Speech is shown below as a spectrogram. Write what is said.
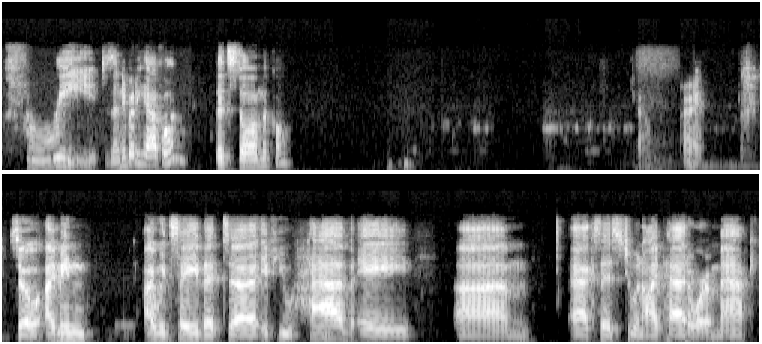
free. Does anybody have one that's still on the call? No. All right. So, I mean, I would say that uh, if you have a um, access to an iPad or a Mac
